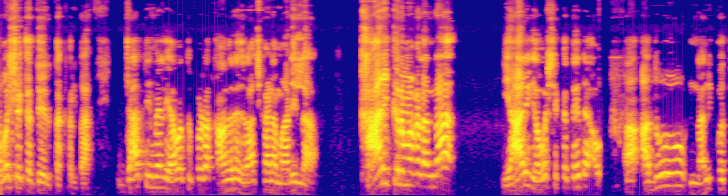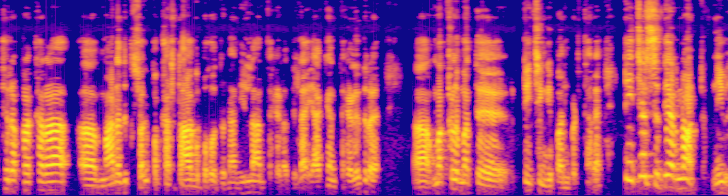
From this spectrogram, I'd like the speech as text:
ಅವಶ್ಯಕತೆ ಇರ್ತಕ್ಕಂತ ಜಾತಿ ಮೇಲೆ ಯಾವತ್ತೂ ಕೂಡ ಕಾಂಗ್ರೆಸ್ ರಾಜಕಾರಣ ಮಾಡಿಲ್ಲ. ಕಾರ್ಯಕ್ರಮಗಳನ್ನ ಯಾರಿಗೆ ಅವಶ್ಯಕತೆ ಇದೆ ಅದು ನನಗೆ ಗೊತ್ತಿರೋ ಪ್ರಕಾರ ಮಾಡೋದಕ್ಕೆ ಸ್ವಲ್ಪ ಕಷ್ಟ ಆಗಬಹುದು. ನಾನು ಇಲ್ಲ ಅಂತ ಹೇಳೋದಿಲ್ಲ. ಯಾಕೆ ಅಂತ ಹೇಳಿದ್ರೆ ಮಕ್ಕಳು ಮತ್ತೆ ಟೀಚಿಂಗ್ ಬಂದ್ಬಿಡ್ತಾರೆ. ಟೀಚರ್ಸ್ ದೇ ಆರ್ ನಾಟ್ ನೀವು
